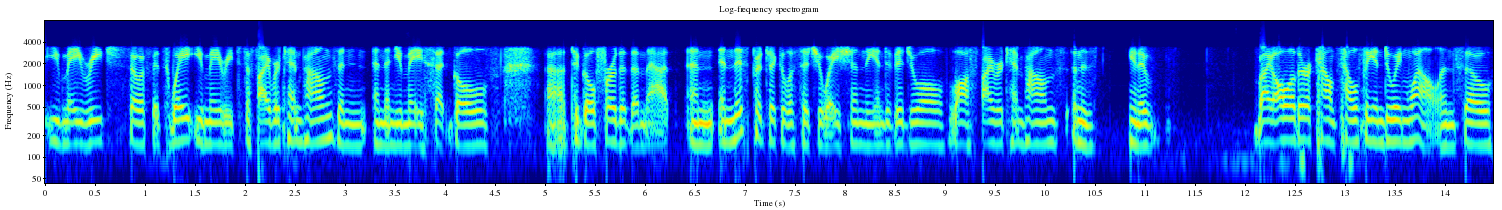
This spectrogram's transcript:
you may reach so if it's weight you may reach the five or ten pounds and and then you may set goals uh, to go further than that. And in this particular situation the individual lost five or ten pounds and is you know by all other accounts healthy and doing well. And so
